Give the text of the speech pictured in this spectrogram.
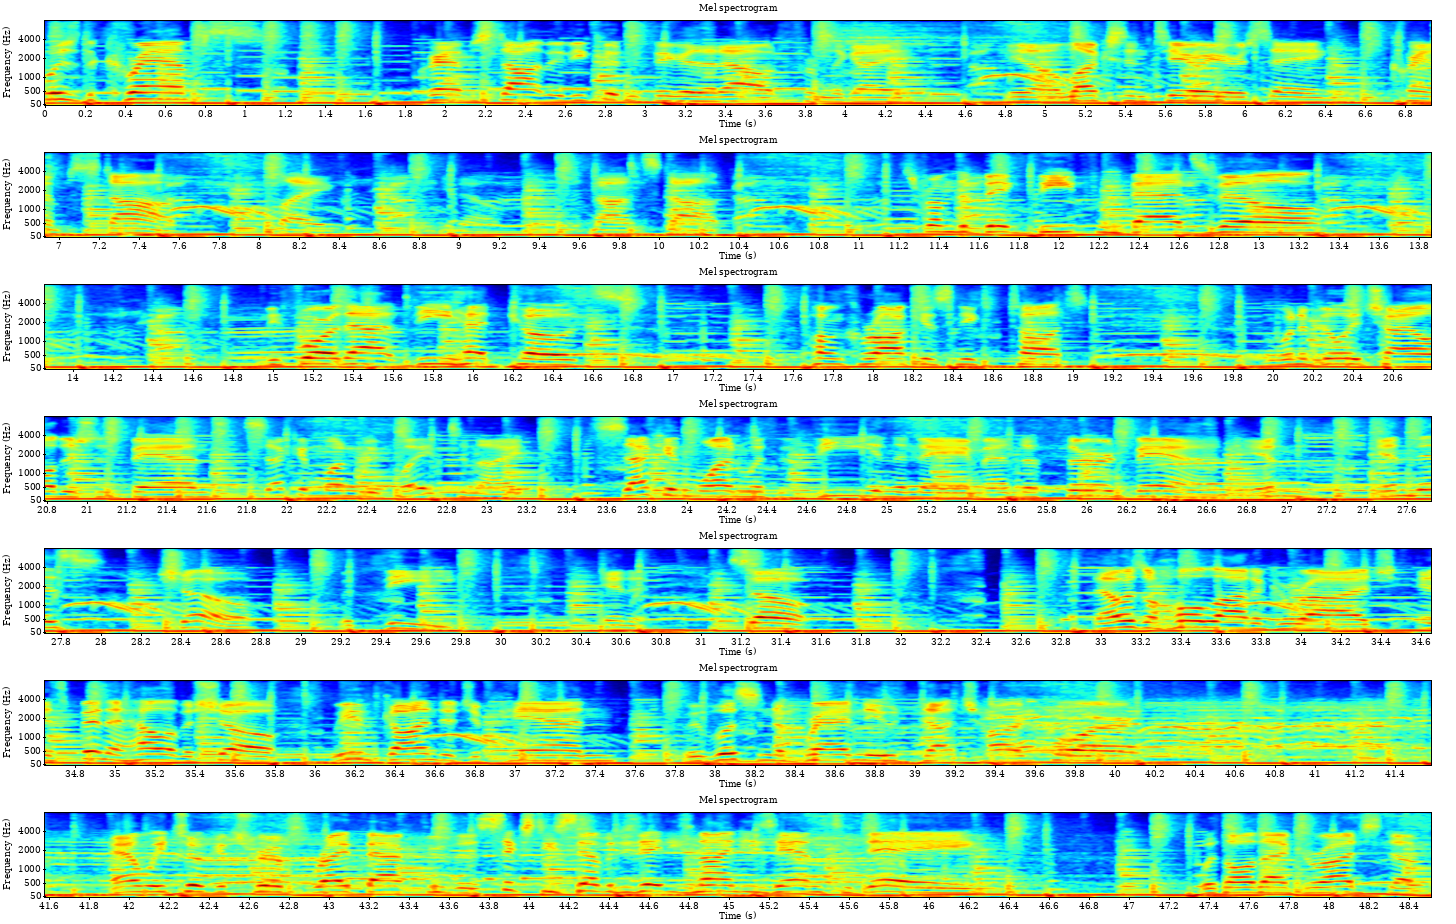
Was the Cramps. Cramp Stop, If you couldn't figure that out from the guy, you know, Lux Interior saying Cramp Stop, like, you know, non-stop. It's from the Big Beat from Badsville. Before that, The Headcoats, Punk Rock ist nicht tot. One of Billy Childish's band, Second one we played tonight. Second one with The in the name, and the third band in in this show with The in it. So that was a whole lot of garage. It's been a hell of a show. We've gone to Japan. We've listened to brand new Dutch hardcore. And we took a trip right back through the 60s, 70s, 80s, 90s, and today with all that garage stuff.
